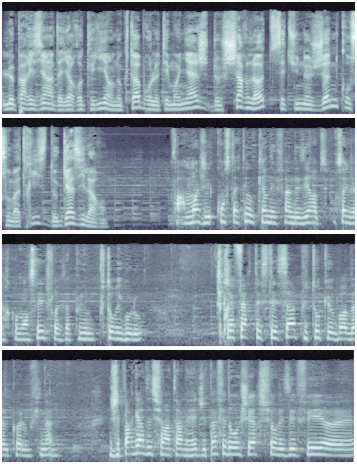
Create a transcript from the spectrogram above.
Le Parisien a d'ailleurs recueilli en octobre le témoignage de Charlotte, c'est une jeune consommatrice de gaz hilarant. Enfin, moi, j'ai constaté aucun effet indésirable, c'est pour ça que j'ai recommencé, je trouvais ça plutôt rigolo. Je préfère tester ça plutôt que boire d'alcool au final. J'ai pas regardé sur internet, j'ai pas fait de recherche sur les effets euh,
